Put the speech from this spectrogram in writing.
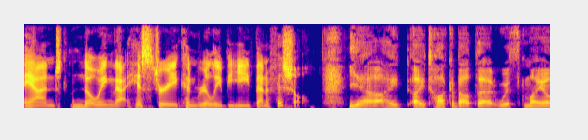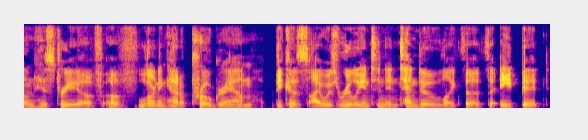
And knowing that history can really be beneficial. Yeah, I, I talk about that with my own history of, of learning how to program because I was really into Nintendo, like the, the 8 bit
